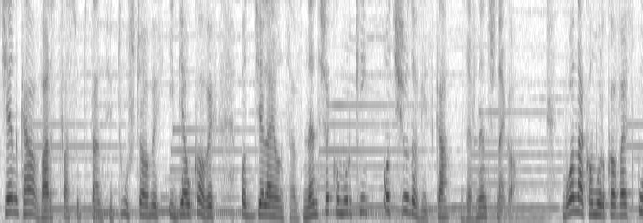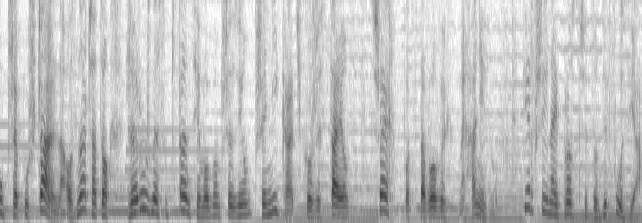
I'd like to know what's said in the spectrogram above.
cienka warstwa substancji tłuszczowych i białkowych, oddzielająca wnętrze komórki od środowiska zewnętrznego. Błona komórkowa jest półprzepuszczalna. Oznacza to, że różne substancje mogą przez nią przenikać, korzystając z trzech podstawowych mechanizmów. Pierwszy i najprostszy to dyfuzja.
